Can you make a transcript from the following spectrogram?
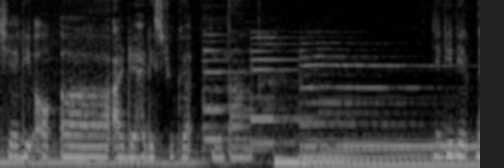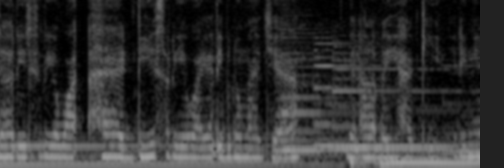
Jadi uh, ada hadis juga tentang jadi di, dari riwayat, hadis riwayat Ibnu Majah dan Al Baihaqi. Jadi ini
